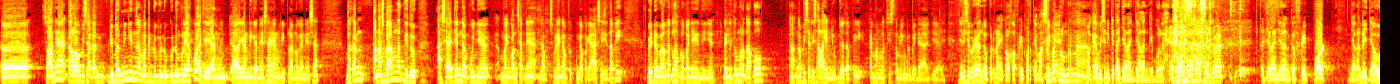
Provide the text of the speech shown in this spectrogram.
eh soalnya kalau misalkan dibandingin sama gedung-gedung gedung kuliahku aja yang eh, yang di Ganesha yang di Plano Ganesha bahkan panas banget gitu AC aja nggak punya main konsepnya nggak sebenarnya nggak nggak pakai AC sih tapi beda banget lah pokoknya intinya dan itu menurut aku eh, nggak bisa disalahin juga tapi emang sistem yang berbeda aja Jadi sebenarnya nggak pernah ya kalau ke Freeport ya masuk. Freeport belum pernah. Oke, abis ini kita jalan-jalan deh boleh. asik banget kita jalan-jalan ke Freeport. Jangan deh jauh,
